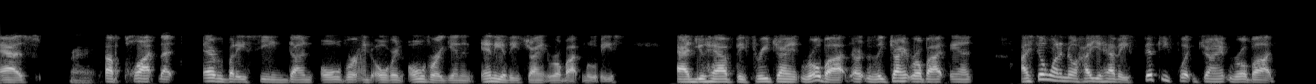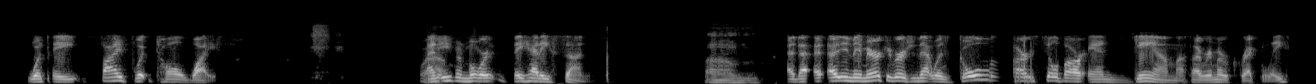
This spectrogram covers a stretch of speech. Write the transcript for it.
as Right. a plot that everybody's seen done over and over and over again in any of these giant robot movies. And you have the three giant robot or the giant robot, and I still want to know how you have a 50 foot giant robot with a five foot tall wife. Wow. And even more, they had a son. Um. And that, in the American version, that was Goldar, Silvar, and Gam, if I remember correctly.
